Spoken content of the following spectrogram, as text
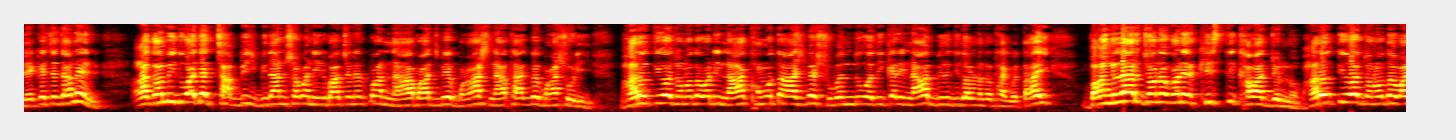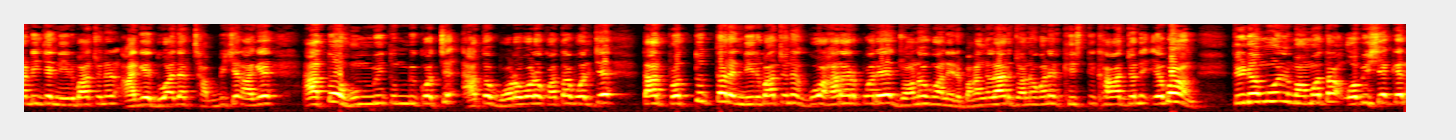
ডেকেছে জানেন? আগামী দু হাজার ছাব্বিশ বিধানসভা নির্বাচনের পর না বাজবে বাঁশ, না থাকবে বাঁশুড়ি। ভারতীয় জনতা পার্টি না ক্ষমতা আসবে, শুভেন্দু অধিকারী না বিরোধী দলনেতা থাকবে। তাই বাংলার জনগণের খিস্তি খাওয়ার জন্য। ভারতীয় জনতা পার্টি যে নির্বাচনের আগে দু হাজার ছাব্বিশের আগে এত হুম্বি তুম্বি করছে, এত বড় বড় কথা বলছে, তার প্রত্যুত্তরে নির্বাচনে গো হারার পরে জনগণের, বাংলার জনগণের খিস্তি খাওয়ার জন্য এবং তৃণমূল মমতা অভিষেকের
